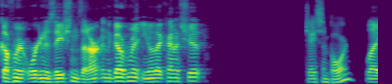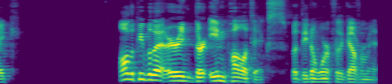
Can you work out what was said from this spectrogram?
government organizations that aren't in the government. You know that kind of shit. Jason Bourne? Like all the people that are in, they're in politics, but they don't work for the government,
